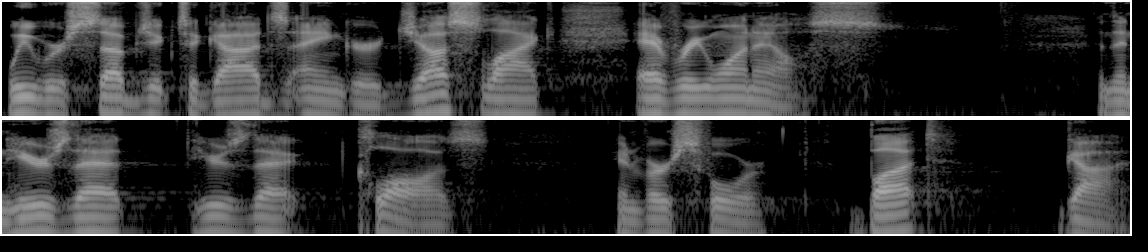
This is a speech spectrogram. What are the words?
we were subject to God's anger, just like everyone else. And then here's that, here's that clause in verse 4 But God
